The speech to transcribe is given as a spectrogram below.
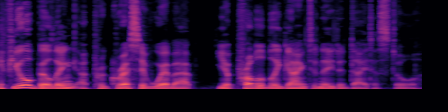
If you're building a progressive web app, you're probably going to need a data store.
